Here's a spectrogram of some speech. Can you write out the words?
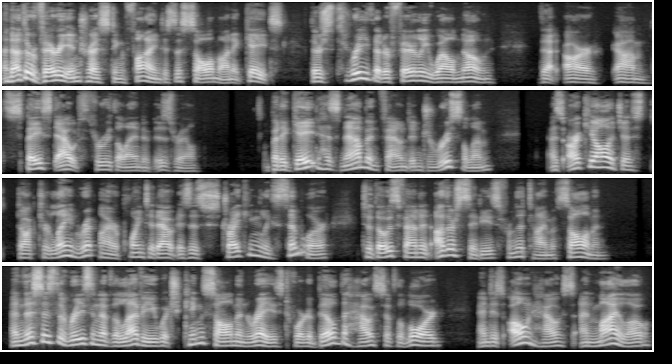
Another very interesting find is the Solomonic gates. There's three that are fairly well known that are um, spaced out through the land of Israel. But a gate has now been found in Jerusalem, as archaeologist Dr. Leen Ritmeyer pointed out, is strikingly similar to those found in other cities from the time of Solomon. And this is the reason of the levy which King Solomon raised for to build the house of the Lord, and his own house, and Millo,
